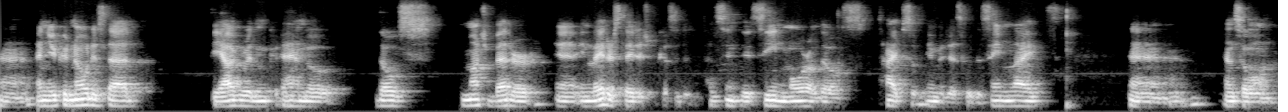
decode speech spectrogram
Uh, and you could notice that the algorithm could handle those much better uh, in later stages because it has simply seen more of those types of images with the same lights uh, and so on.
